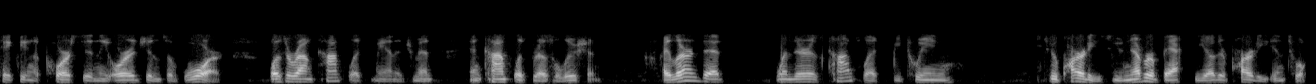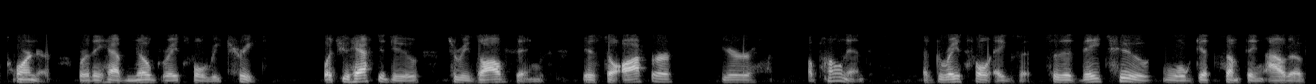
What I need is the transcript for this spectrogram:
taking a course in the origins of war, was around conflict management and conflict resolution. I learned that when there is conflict between two parties, you never back the other party into a corner where they have no graceful retreat. What you have to do to resolve things is to offer your opponent a graceful exit so that they too will get something out of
